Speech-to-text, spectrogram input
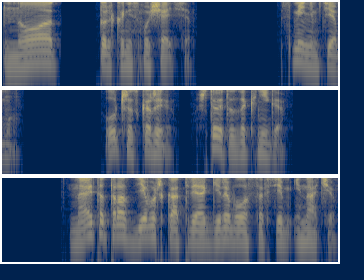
Но только не смущайся. Сменим тему. Лучше скажи, что это за книга?» На этот раз девушка отреагировала совсем иначе.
